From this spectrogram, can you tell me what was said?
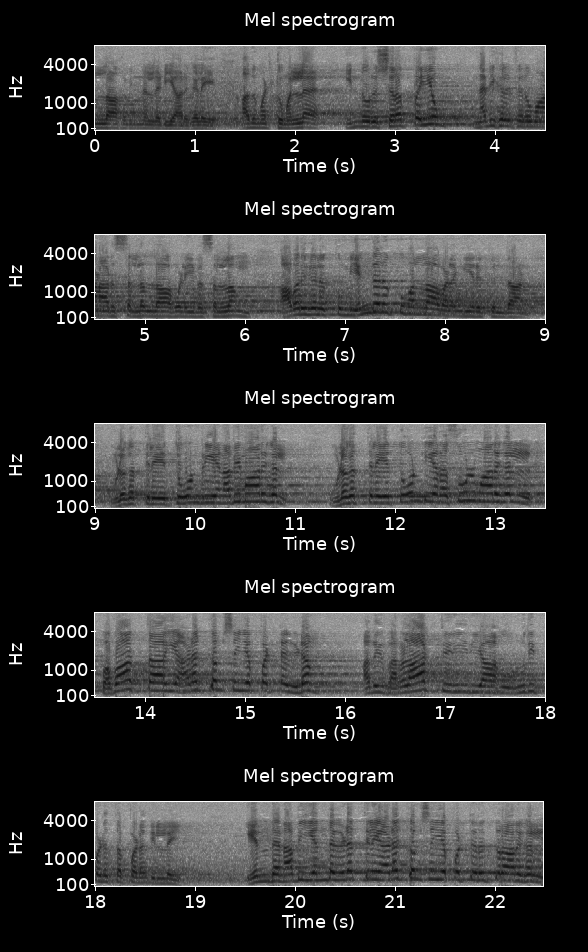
அல்லாஹுவின் நல்லடியார்களே அது மட்டுமல்ல இன்னொரு சிறப்பையும் நபிகள் பெருமானார் ஸல்லல்லாஹு வசல்லம் அவர்களுக்கும் எங்களுக்கும் அல்லாஹ் வழங்கி இருக்கின்றான் உலகத்திலே தோன்றிய நபிமார்கள் உலகத்திலே தோன்றிய ரசூல்மார்கள் பபாத்தாகி அடக்கம் செய்யப்பட்ட இடம் அது வரலாற்று ரீதியாக உறுதிப்படுத்தப்படவில்லை. எந்த நபி எந்த இடத்திலே அடக்கம் செய்யப்பட்டிருக்கிறார்கள்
